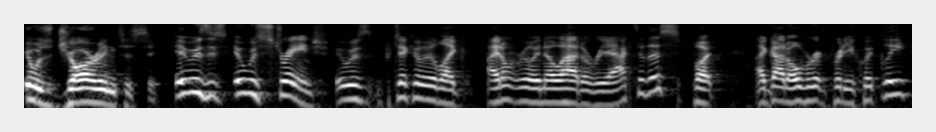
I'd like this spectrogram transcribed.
it was jarring to see. It was it was strange. It was particularly like I don't really know how to react to this, but I got over it pretty quickly.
